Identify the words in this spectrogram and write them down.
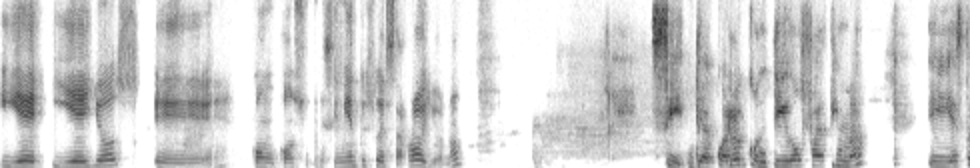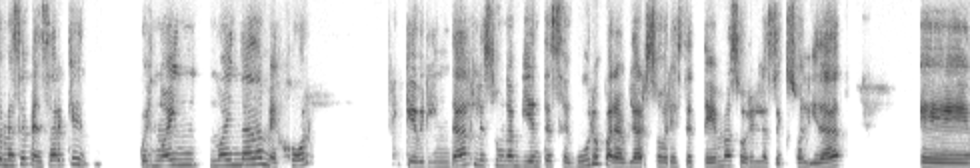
y, e, ellos eh, con, con, su crecimiento y su desarrollo, ¿no? Sí, de acuerdo contigo, Fátima. Y esto me hace pensar que pues no hay, no hay nada mejor que brindarles un ambiente seguro para hablar sobre este tema, sobre la sexualidad. Eh,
